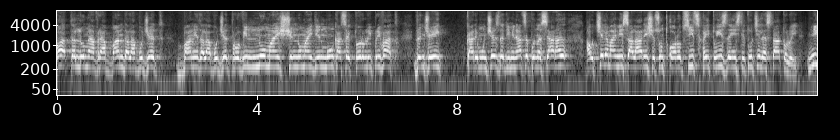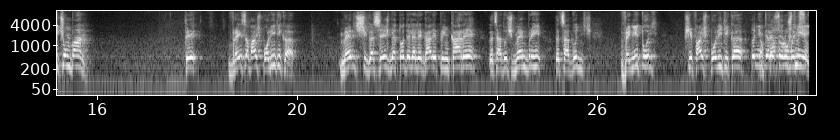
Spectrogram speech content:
Toată lumea vrea bani de la buget. Banii de la buget provin numai și numai din munca sectorului privat. Din cei care muncesc de dimineață până seara au cele mai mici salarii și sunt oropsiți, hăituiți de instituțiile statului. Niciun ban. Te vrei să faci politică? Mergi și găsești metodele legale prin care îți aduci membri, îți aduci venituri și faci politică în interesul României.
